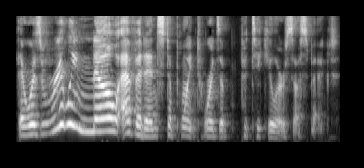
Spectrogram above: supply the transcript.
there was really no evidence to point towards a particular suspect.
